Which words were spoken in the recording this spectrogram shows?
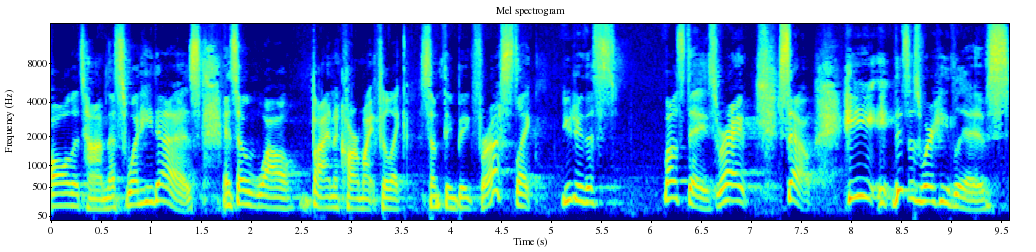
all the time. That's what he does. And so while buying a car might feel like something big for us, like you do this most days, right? So he, this is where he lives.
